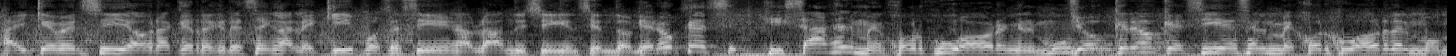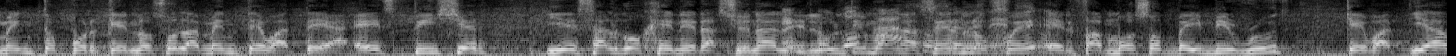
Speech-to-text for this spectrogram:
Hay que ver si ahora que regresen al equipo se siguen hablando y siguen siendo amigos. Creo que es quizás el mejor jugador en el mundo. Yo creo que sí es el mejor jugador del momento porque no solamente batea, es pitcher y es algo generacional. En el último en hacerlo fue el famoso Baby Ruth que bateaba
